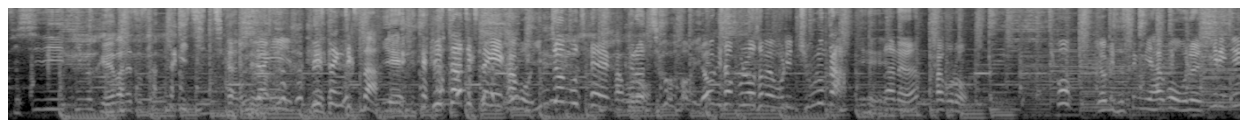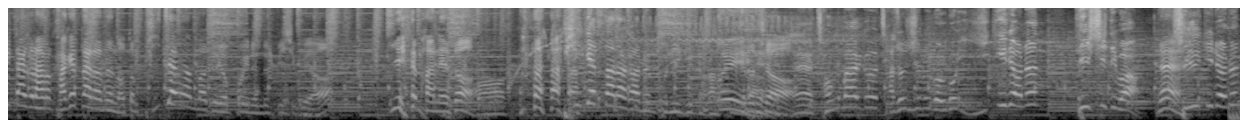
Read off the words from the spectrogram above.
DCD 팀은 그에 반해서 상당히 진지한데요. 굉장히 필생즉사, 예. 필사즉생의 각오, 임전무체의 각오로 그렇죠. 여기서 물러서면 우린 죽는다 라는 각오로 꼭 여기서 승리하고 오늘 1인 1딱을 하러 가겠다라는 어떤 비장함마저 엿보이는 눈빛이고요. 이에 반해서 어, 픽에 따라가는 분위기가 같습니다. 예, 그렇죠. 네, 정말 그 자존심을 걸고 이기려는 DCD와 네. 즐기려는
